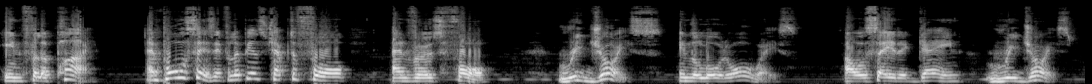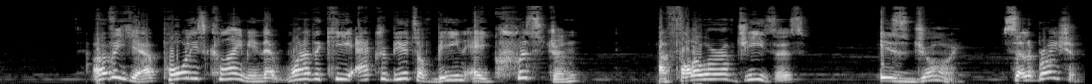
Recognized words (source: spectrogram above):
in Philippi. And Paul says in Philippians chapter 4 and verse 4. Rejoice in the Lord always. I will say it again, rejoice. Over here, Paul is claiming that one of the key attributes of being a Christian, a follower of Jesus, is joy, celebration.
